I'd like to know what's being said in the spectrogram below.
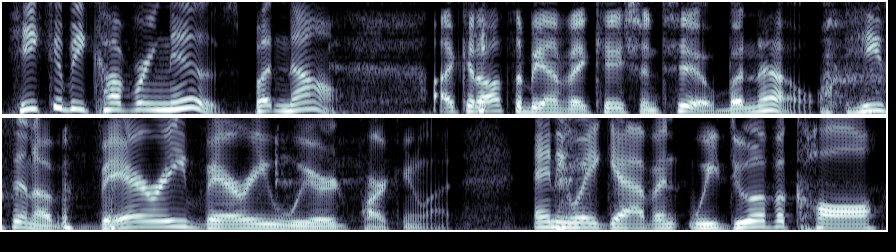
he could be covering news, but no. I could also be on vacation too, but no. He's in a very, very weird parking lot. Anyway, Gavin, we do have a call.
